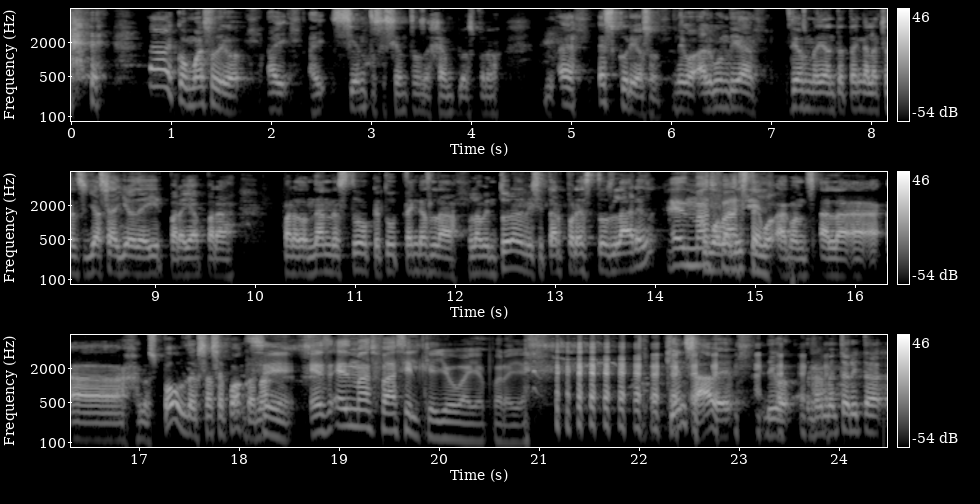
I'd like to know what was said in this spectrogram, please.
ah, como eso, digo, hay, hay cientos y cientos de ejemplos, pero eh, es curioso. Digo, algún día, Dios mediante, tenga la chance, ya sea yo de ir para allá, para, para donde andas tú, que tú tengas la, la aventura de visitar por estos lares. Es más como viniste fácil. a, a la- a- a los Boulders hace poco, ¿no? Sí, es, es más fácil que yo vaya para allá. quién sabe. Digo, realmente ahorita,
